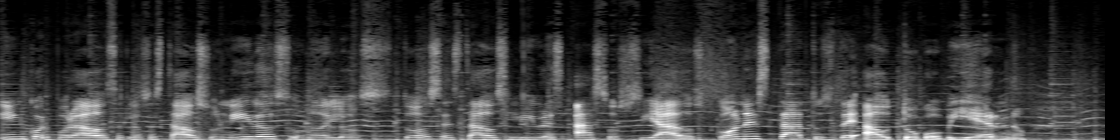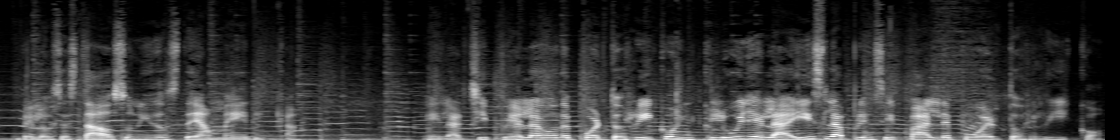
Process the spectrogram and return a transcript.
incorporados de los Estados Unidos, uno de los dos estados libres asociados con estatus de autogobierno de los Estados Unidos de América. El archipiélago de Puerto Rico incluye la isla principal de Puerto Rico,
